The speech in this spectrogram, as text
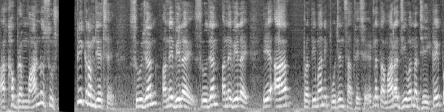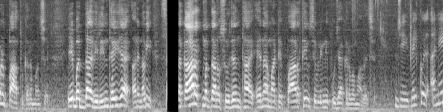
આખા બ્રહ્માંડનું સૃષ્ટિક્રમ જે છે, સૃજન અને વિલય, સૃજન અને વિલય, એ આ પ્રતિમાની પૂજન સાથે છે. એટલે તમારા જીવનના જે કંઈ પણ પાપ કર્મ છે, એ બધા વિલીન થઈ જાય અને નવી સકારાત્મકતાનું સૃજન થાય, એના માટે પાર્થિવ શિવલિંગની પૂજા કરવામાં આવે છે. જી, બિલકુલ. અને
